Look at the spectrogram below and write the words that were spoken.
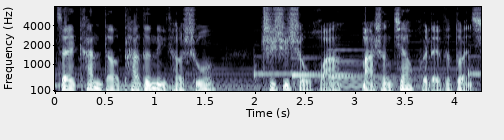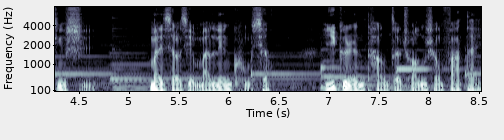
在看到他的那条说“只是手滑，马上加回来”的短信时，麦小姐满脸苦笑，一个人躺在床上发呆，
